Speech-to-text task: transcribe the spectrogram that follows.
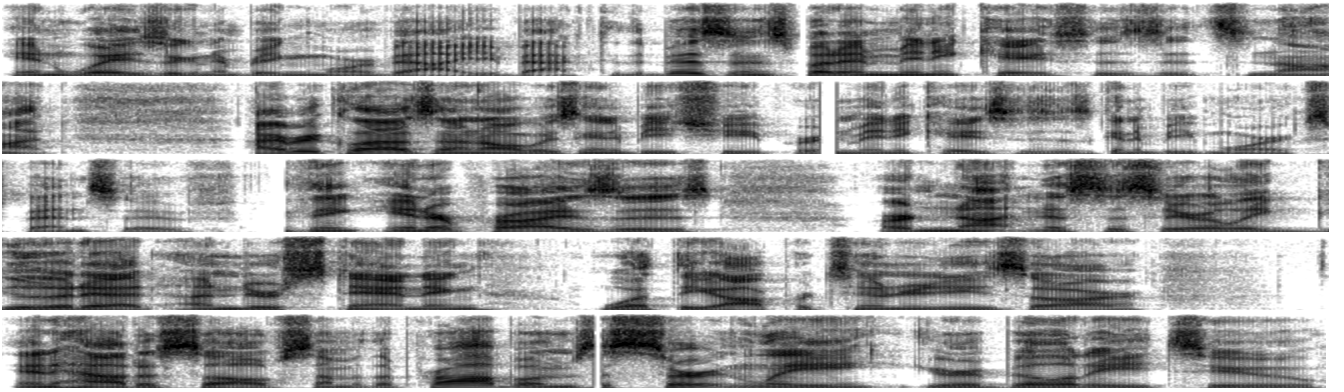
in ways that are going to bring more value back to the business. But in many cases, it's not. Hybrid cloud is not always going to be cheaper. In many cases, it's going to be more expensive. I think enterprises are not necessarily good at understanding what the opportunities are and how to solve some of the problems. Certainly, your ability to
